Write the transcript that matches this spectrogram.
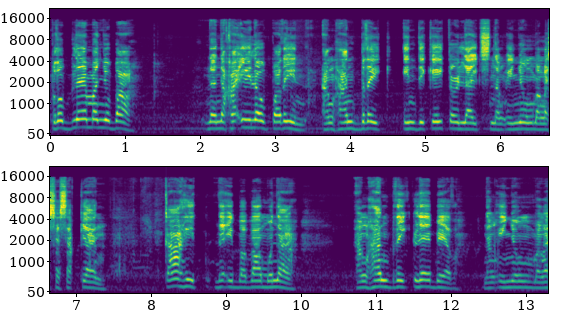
Problema nyo ba na nakailaw pa rin ang handbrake indicator lights ng inyong mga sasakyan kahit na ibaba mo na ang handbrake lever ng inyong mga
